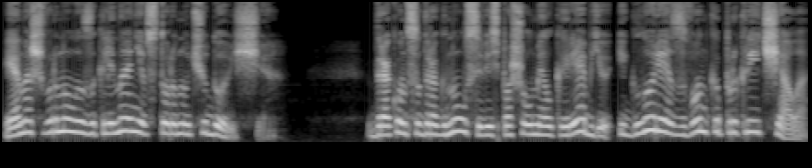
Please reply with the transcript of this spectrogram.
и она швырнула заклинание в сторону чудовища. Дракон содрогнулся, весь пошел мелкой рябью, и Глория звонко прокричала.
